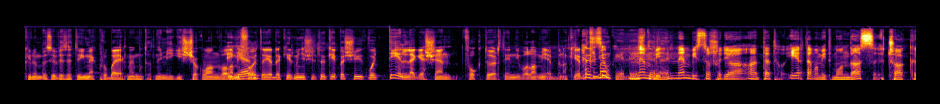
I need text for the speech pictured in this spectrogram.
különböző vezetői megpróbálják megmutatni, hogy mégiscsak van valami Igen. fajta érdekérvényesítő képességük, vagy ténylegesen fog történni valami ebben a kérdésben. Hát kérdés, nem, bi- nem biztos, hogy a, a, tehát értem, amit mondasz, csak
